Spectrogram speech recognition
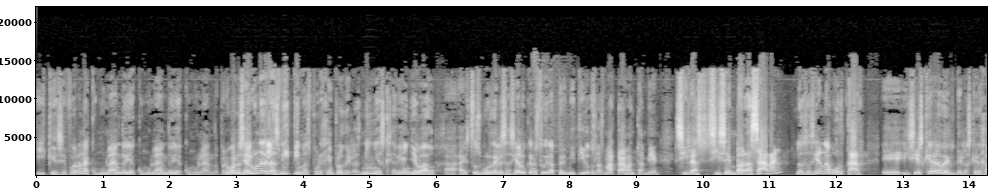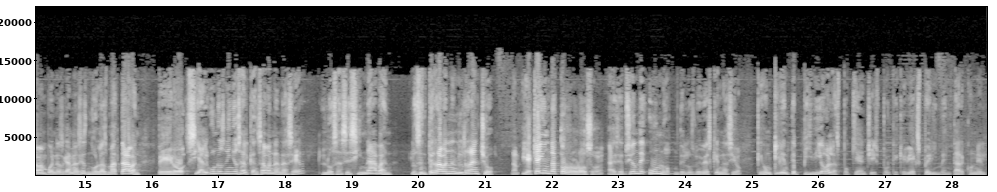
y que se fueron acumulando y acumulando y acumulando. Pero bueno, si alguna de las víctimas, por ejemplo, de las niñas que se habían llevado a, estos burdeles hacía algo que no estuviera permitido, pues las mataban también. Si, las, si se embarazaban, las hacían abortar. Eh, y si es que era de las que dejaban buenas ganancias, no las mataban. Pero si algunos niños alcanzaban a nacer, los asesinaban, los enterraban en el rancho. Y aquí hay un dato horroroso, ¿eh? a excepción de uno de los bebés que nació, que un cliente pidió a las poquianchis porque quería experimentar con él.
